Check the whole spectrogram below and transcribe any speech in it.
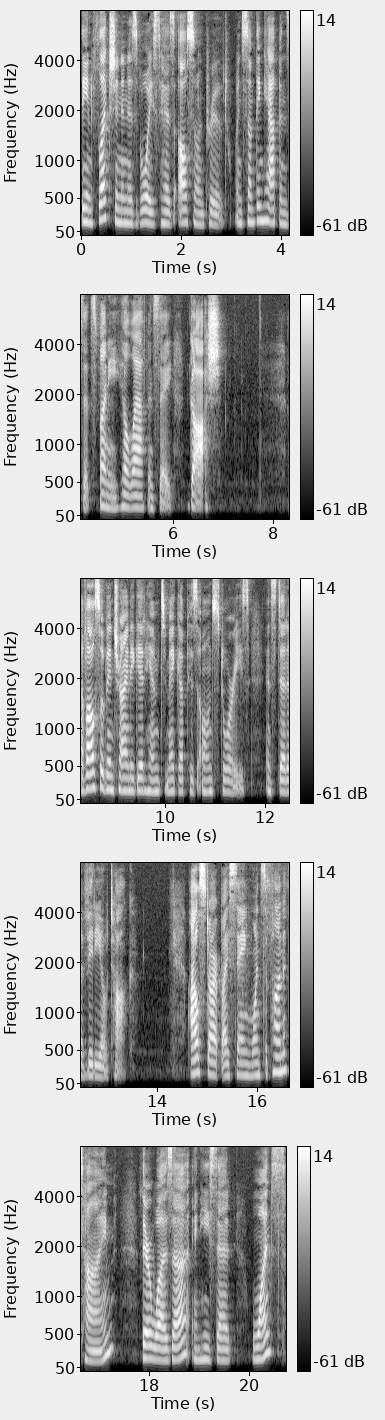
The inflection in his voice has also improved. When something happens that's funny, he'll laugh and say, Gosh. I've also been trying to get him to make up his own stories instead of video talk. I'll start by saying, Once upon a time, there was a, and he said, Once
